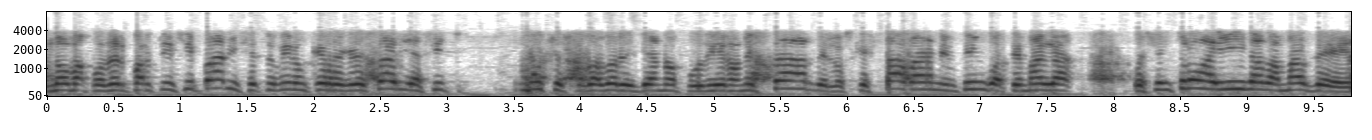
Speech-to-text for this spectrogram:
no va a poder participar y se tuvieron que regresar y así muchos jugadores ya no pudieron estar, de los que estaban, en fin, Guatemala, pues entró ahí nada más de,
